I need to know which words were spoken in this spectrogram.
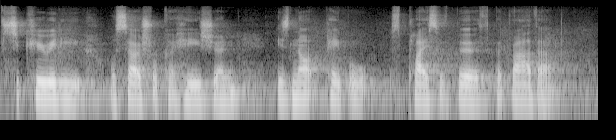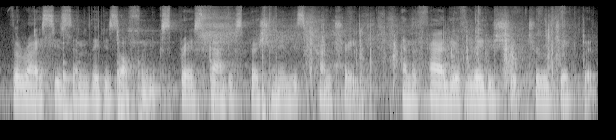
security or social cohesion is not people's place of birth, but rather the racism that is often expressed, found expression in this country, and the failure of leadership to reject it.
